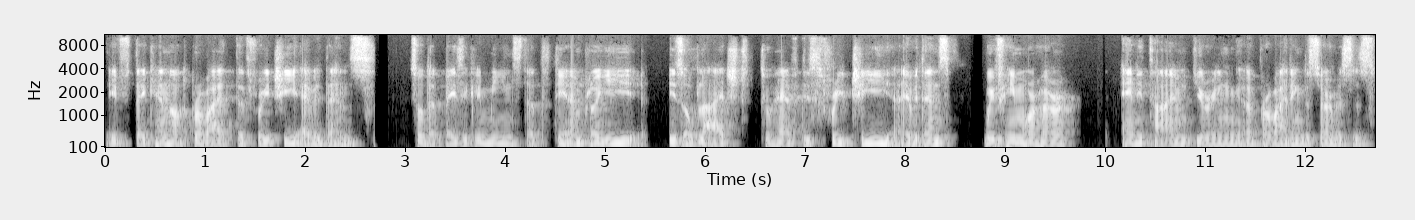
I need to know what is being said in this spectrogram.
if they cannot provide the 3G evidence. So that basically means that the employee is obliged to have this 3G evidence with him or her anytime during uh, providing the services.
